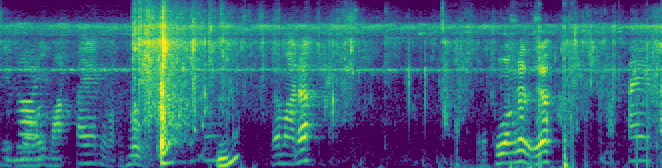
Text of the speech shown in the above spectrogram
เรียบร้อยบัดแตกเลยกระทุกแล้วมาเด้อทวงเด้อเดี๋ยวมาแต้ไป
